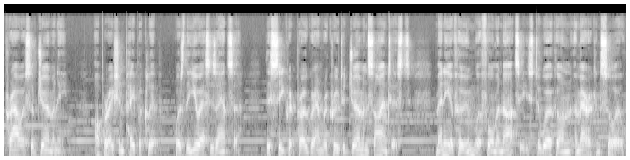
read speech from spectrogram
prowess of Germany. Operation Paperclip was the US's answer. This secret program recruited German scientists, many of whom were former Nazis, to work on American soil.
